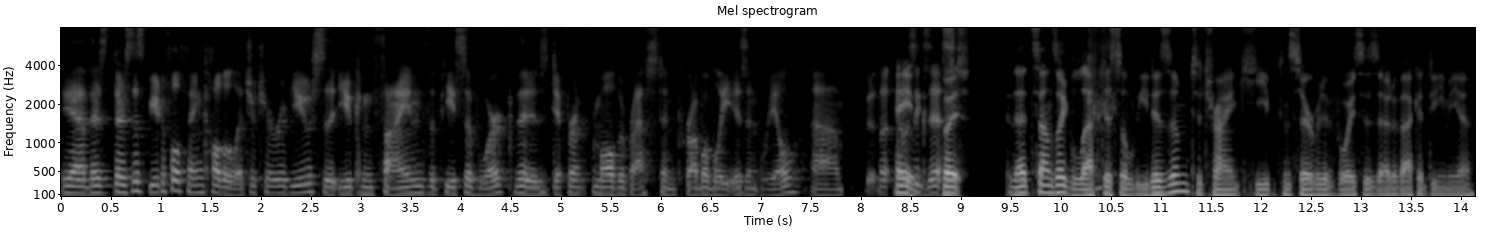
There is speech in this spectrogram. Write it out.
Yeah, there's there's this beautiful thing called a literature review, so that you can find the piece of work that is different from all the rest and probably isn't real. Um, th- th- Hey, those exist. but- That sounds like leftist elitism to try and keep conservative voices out of academia.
